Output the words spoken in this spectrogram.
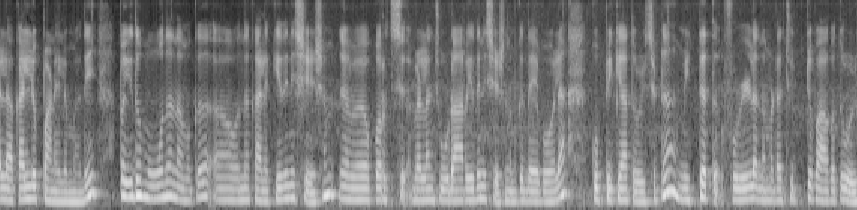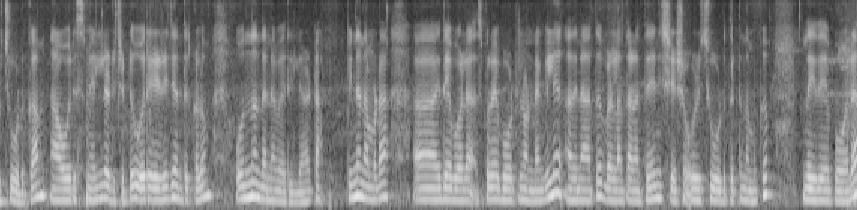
അല്ല കല്ലുപ്പാണേലും മതി. അപ്പോൾ ഇത് മൂന്ന് നമുക്ക് ഒന്ന് കലക്കിയതിന് ശേഷം കുറച്ച് വെള്ളം ചൂടാറിയതിന് ശേഷം നമുക്ക് ഇതേപോലെ കുപ്പിക്കകത്ത് ഒഴിച്ചിട്ട് മുറ്റത്ത് ഫുള്ള് നമ്മുടെ ചുറ്റുഭാഗത്ത് ഒഴിച്ചു കൊടുക്കാം. ആ ഒരു സ്മെല്ലടിച്ചിട്ട് ഒരു എഴുജന്തുക്കളും ഒന്നും തന്നെ വരില്ല കേട്ടോ. പിന്നെ നമ്മുടെ ഇതേപോലെ സ്പ്രേ ബോട്ടിലുണ്ടെങ്കിൽ അതിനകത്ത് വെള്ളം തണുത്തതിന് ശേഷം ഒഴിച്ചു കൊടുത്തിട്ട് നമുക്ക് ഇതേപോലെ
